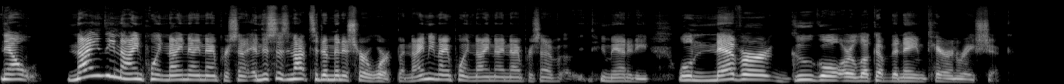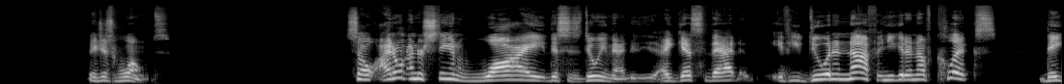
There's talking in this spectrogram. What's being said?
Now, 99.999%, and this is not to diminish her work, but 99.999% of humanity will never Google or look up the name Karen Rae Schick. They just won't. So I don't understand why this is doing that. I guess that if you do it enough and you get enough clicks, they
